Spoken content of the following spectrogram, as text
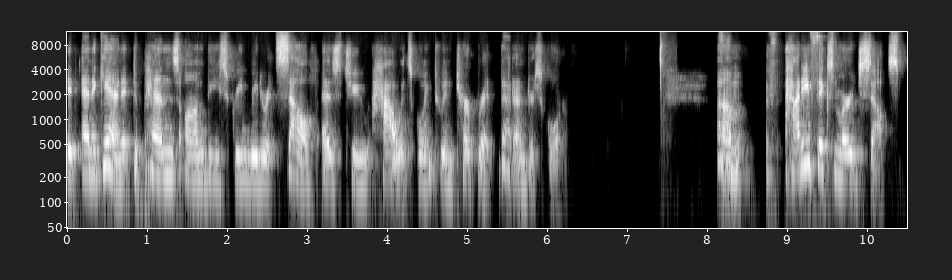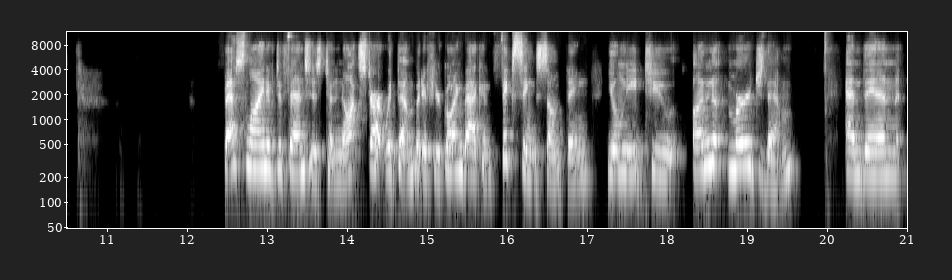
It, and again, it depends on the screen reader itself as to how it's going to interpret that underscore. Um, how do you fix merge cells? Best line of defense is to not start with them, but if you're going back and fixing something, you'll need to unmerge them. And then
